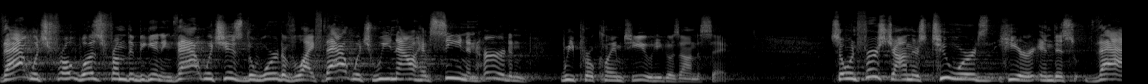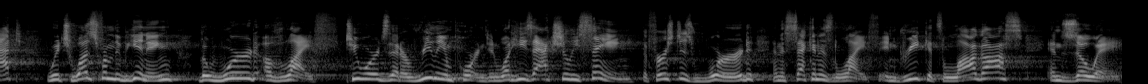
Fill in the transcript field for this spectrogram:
That which was from the beginning, that which is the word of life, that which we now have seen and heard and we proclaim to you, he goes on to say. So in First John, there's two words here in this that, which was from the beginning, the word of life. Two words that are really important in what he's actually saying. The first is word, and the second is life. In Greek, it's logos and zoe.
